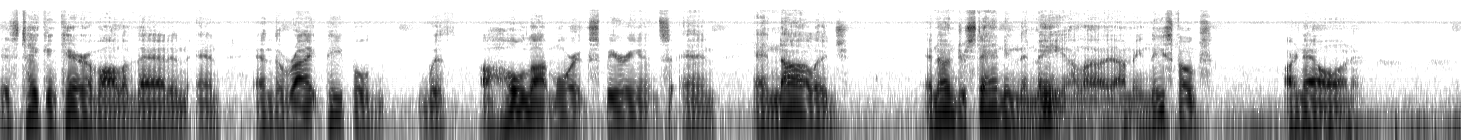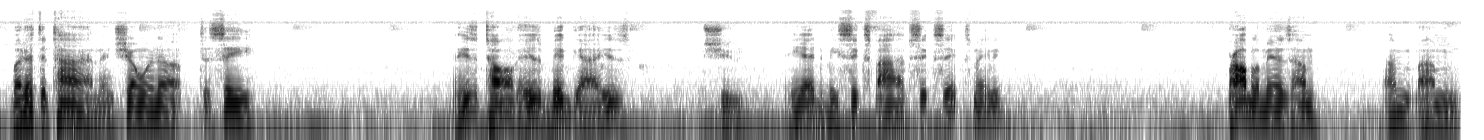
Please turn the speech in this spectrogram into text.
is taking care of all of that and, and, and the right people with a whole lot more experience and, and knowledge and understanding than me. I mean, these folks are now on it. But at the time and showing up to see, he's a tall guy, he's a big guy, he's, shoot, he had to be six five, six six, maybe. Problem is, I'm, I'm, I'm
